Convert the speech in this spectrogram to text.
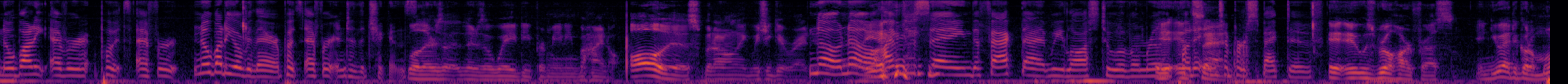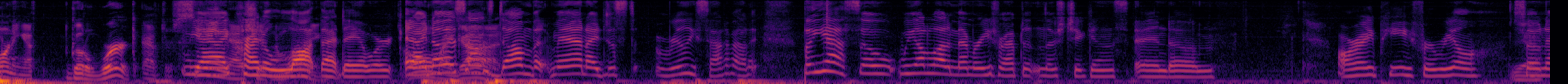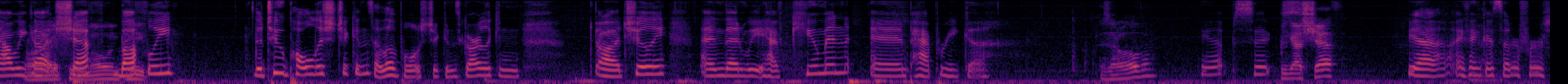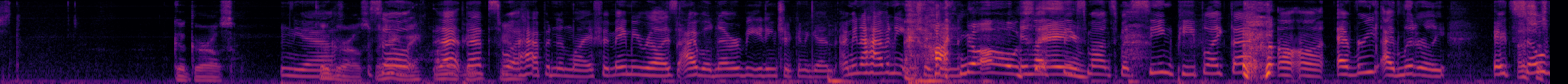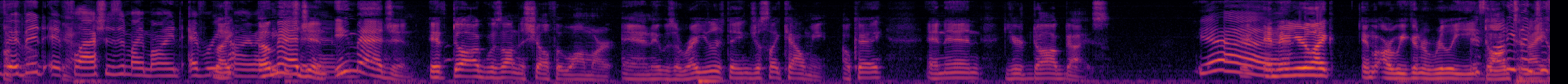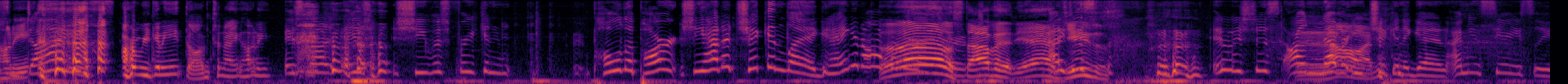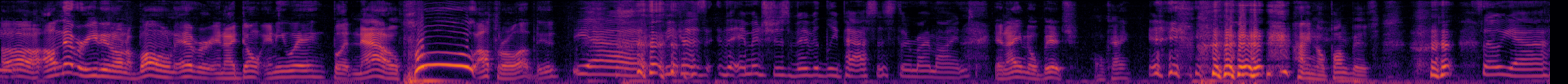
Nobody ever puts effort. Nobody over there puts effort into the chickens. Well, there's a there's a way deeper meaning behind all of this, but I don't think we should get right. no, into no. I'm just saying the fact that we lost two of them really It- put it's it into perspective. it, it was real hard for us, and you had to go to morning after go to work after seeing Yeah, I that cried shit a in the lot morning. that day at work. And I Oh know my that sounds God. dumb, but man, I just really sad about it. But yeah, so we got a lot of memories wrapped up in those chickens and um RIP for real. So now we got RIP Chef Buffly, the two Polish chickens. I love Polish chickens, garlic and uh, chili, and then we have cumin and paprika. Is that all of them? Yep, six. We got chef. Yeah, I think I said her first. Good girls. Yeah. Girls. But So anyway, that that's what happened in life. It made me realize I will never be eating chicken again. I mean, I haven't eaten chicken know. in same. like six months, but seeing peep like that, uh, uh every I literally, it's That's so vivid. It Yeah. flashes in my mind every Like, time. I imagine, imagine if dog was on the shelf at Walmart and it was a regular thing, just like cow meat, okay? And then your dog dies, yeah. and then you're like, Am, "Are we gonna really eat it's dog not even tonight, just honey? Are we gonna eat dog tonight, honey?" It's not. It's, she was freaking pulled apart. She had a chicken leg hanging off. Oh, her. stop it! Yeah, I just- Jesus. It was just. I'll No, never eat chicken again. I mean, seriously. Oh, I'll never eat it on a bone ever, and I don't anyway. But now, whoo, I'll throw up, dude. Yeah, because the image just vividly passes through my mind. And I ain't no bitch, okay? I ain't no punk bitch. so yeah,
